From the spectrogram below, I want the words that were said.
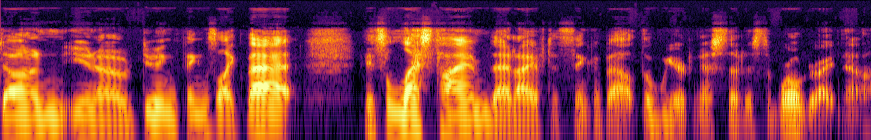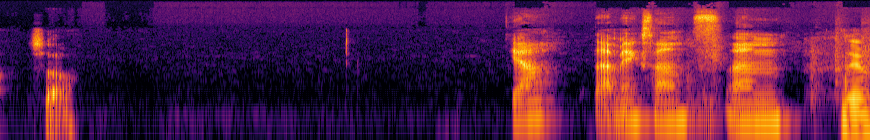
done, you know, doing things like that, it's less time that I have to think about the weirdness that is the world right now. So, Yeah, that makes sense. And yeah.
